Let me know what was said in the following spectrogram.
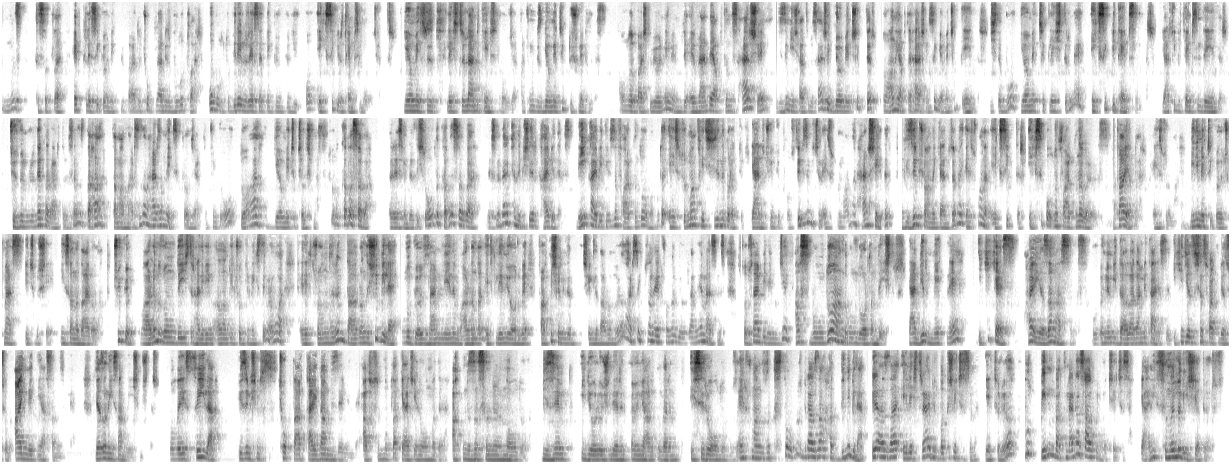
kısıtlı. Hep klasik örnek yukarıda çok güzel bir bulut var. O bulutu birebir resmetmek mümkün değil. O eksik bir temsil olacaktır. Geometrikleştirilen bir temsil olacaktır. Çünkü biz geometrik düşünebiliriz. Onu başka bir örneği vereyim. Evrende yaptığımız her şey, bizim inşaatımız her şey geometriktir. Doğanın yaptığı her şey ise geometrik değildir. İşte bu geometrikleştirme eksik bir temsildir. Gerçek bir temsil değildir. Çözünürlüğü ne kadar arttırırsanız daha tamamlarsınız ama her zaman eksik kalacaktır. Çünkü o doğa geometrik çalışmaz. Onu kaba saba resmederiz. İşte orada kaba saba resmederken de bir şeyleri kaybederiz. Neyi kaybettiğimizin farkında olma. Bu da enstrüman fetişini bırakıyor. Yani çünkü pozitivizm için enstrümanlar her şeydir. Bizim şu anda geldiğimiz zaman enstrümanlar eksiktir. Eksik olduğunun farkına varırız. Hata yapar enstrüman. Milimetrik ölçmez hiçbir şeyi insana dair olan. Çünkü varlığımız onu değiştir. Hani benim alan değil çok girmek istemiyorum ama elektronların davranışı bile onu gözlemleyenin varlığından etkileniyor ve farklı şekilde, şekilde davranıyorlarsa hiçbir zaman elektronları gözlemleyemezsiniz. Sosyal bilimci as bulunduğu anda bulunduğu ortamı değiştirir. Yani bir metne iki kez hayır yazamazsınız. Bu önemli iddialardan bir tanesi. İkinci yazışınız farklı bir yazış olur. Aynı metni yazsanız bile. Yazan insan değişmiştir. Dolayısıyla bizim işimiz çok daha kaygan bir zeminde. Absolut mutlak gerçeğin olmadığı, aklımızın sınırının olduğu, bizim ideolojilerin, ön yargıların esiri olduğumuz, enstrümanımızın kısıtlı olduğumuz biraz daha haddini bilen, biraz daha eleştirel bir bakış açısını getiriyor. Bu benim baktığım yerden sağlıklı bir bakış açısı. Yani sınırlı bir iş yapıyoruz.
